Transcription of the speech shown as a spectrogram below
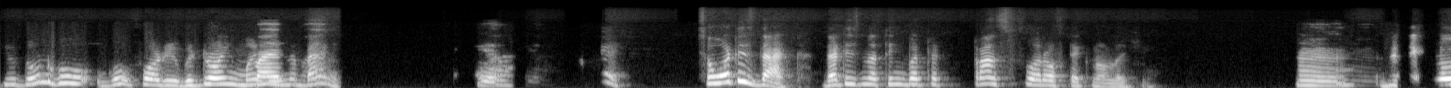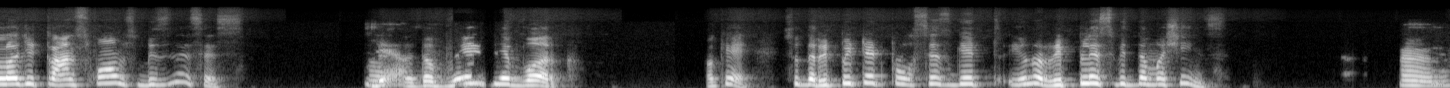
you don't go go for withdrawing money in But- bank Yeah. Okay. So what is that? That is nothing but a transfer of technology. Hmm. The technology transforms businesses. The- the, way they work. Okay. So the repeated process get you know replaced with the machines. Hmm.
